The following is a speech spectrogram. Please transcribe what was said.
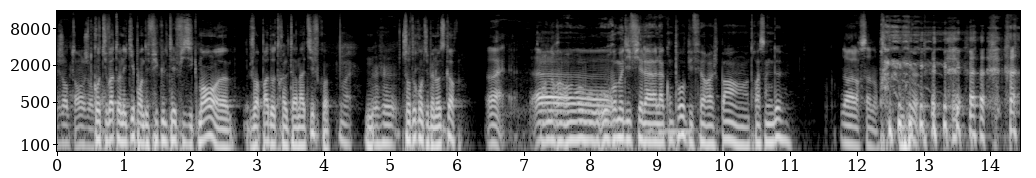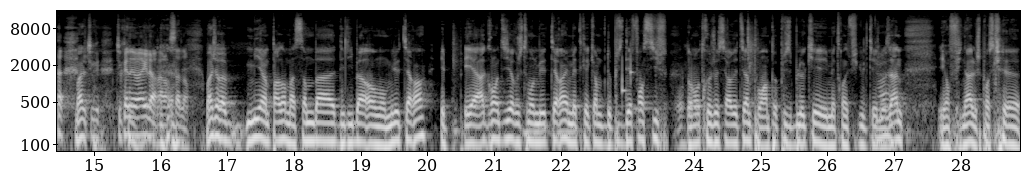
J'entends, j'entends. Quand tu vois ton équipe en difficulté physiquement, euh, je vois pas d'autre alternative, quoi. Mhm. Surtout quand tu mènes au score. Ouais. On, Euh, ou remodifier la, la compo puis faire, je sais pas, un 3-5-2. Non, alors ça, non. Moi, tu, tu connais Weiler, alors ça, non. Moi, j'aurais mis un, pardon, ma Samba Deliba en, en milieu de terrain et, et agrandir justement le milieu de terrain et mettre quelqu'un de plus défensif dans l'entrejeu servétien pour un peu plus bloquer et mettre en difficulté Ouais. Lausanne. Et en finale, je pense que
